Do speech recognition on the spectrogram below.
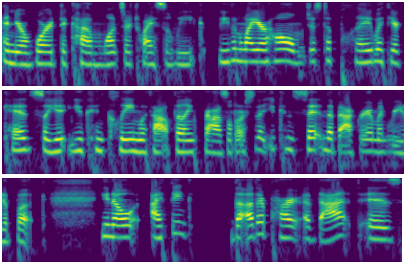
in your ward to come once or twice a week, even while you're home, just to play with your kids so you, you can clean without feeling frazzled or so that you can sit in the back room and read a book. You know, I think the other part of that is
